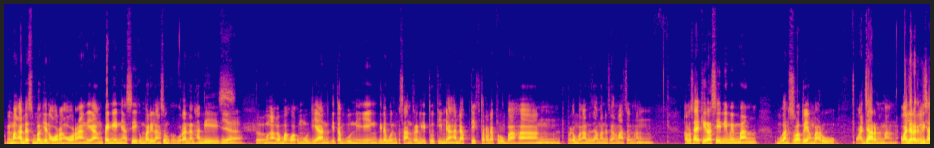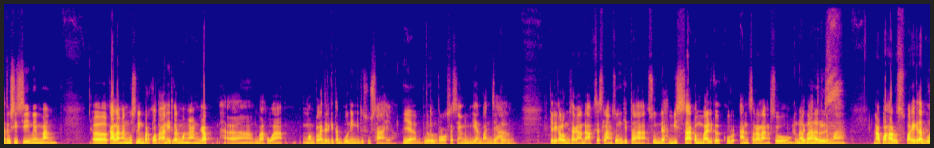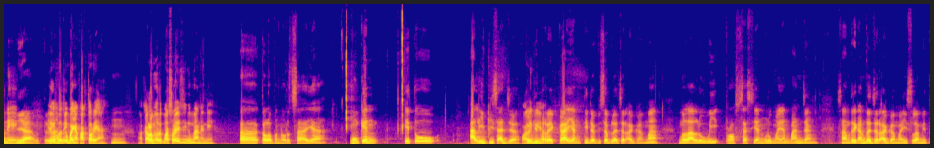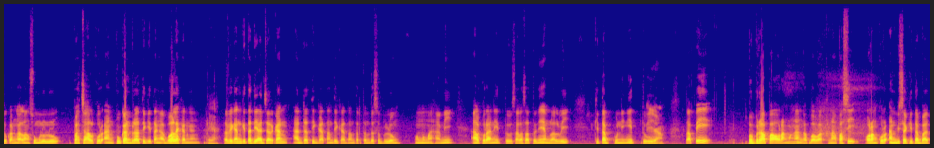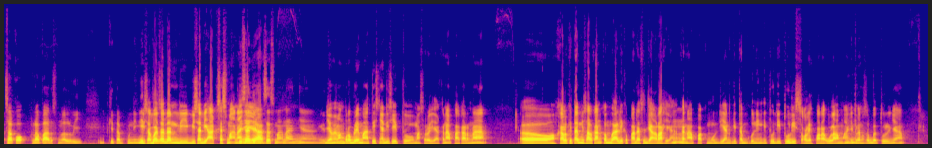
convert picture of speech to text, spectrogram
memang ada sebagian orang-orang yang pengennya sih kembali langsung ke Quran dan hadis. Iya, betul. menganggap bahwa kemudian kitab kuning, kitab kuning pesantren itu tidak adaptif terhadap perubahan, perkembangan zaman dan segala macam. Nah, kalau saya kira sih ini memang bukan sesuatu yang baru, wajar memang. Wajar Iya. artinya di satu sisi memang eh, kalangan Muslim perkotaan itu kan menganggap eh, bahwa mempelajari kitab kuning itu susah ya, Iya, butuh betul. proses yang demikian panjang. Betul. Jadi kalau misalkan ada akses langsung, kita sudah bisa kembali ke Quran secara langsung Kenapa dengan harus- terjemah. Kenapa harus pakai kitab kuning? Iya, betul. Itu kan sebetulnya banyak faktor ya. Hmm. Nah, kalau menurut Mas Roy sih gimana nih? Eh, kalau menurut saya mungkin itu alibi saja Oh, alibi bagi ya? mereka yang tidak bisa belajar agama melalui proses yang lumayan panjang. Santri kan belajar agama Islam itu kan nggak langsung melulu baca Al-Quran. Bukan berarti kita nggak boleh kan, Kang? Iya. Tapi kan kita diajarkan ada tingkatan-tingkatan tertentu sebelum memahami Al-Quran itu. Salah satunya yang melalui kitab kuning itu. Iya. Tapi beberapa orang menganggap bahwa kenapa sih orang Quran bisa kita baca kok? Kenapa harus melalui kitab kuning Bisa itu? baca dan di- bisa diakses maknanya bisa ya. diakses maknanya. Gitu. Ya memang problematisnya di situ, Mas Roy ya. Kenapa? Karena eh, kalau kita misalkan kembali kepada sejarah ya, kenapa kemudian kitab kuning itu ditulis oleh para ulama? Itu kan sebetulnya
